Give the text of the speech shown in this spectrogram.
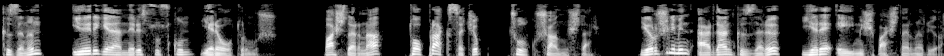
kızının ileri gelenleri suskun yere oturmuş. Başlarına toprak saçıp çul kuşanmışlar. Yaruşilim'in erden kızları yere eğmiş başlarına diyor.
